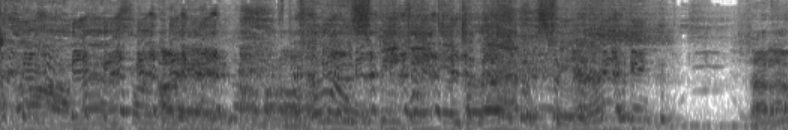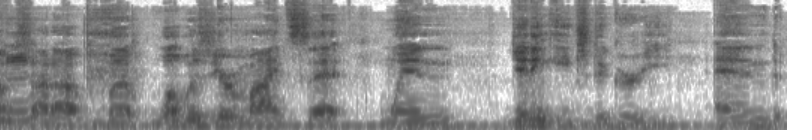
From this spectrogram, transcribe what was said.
oh man. Okay, you know, hold on. Hold on. Speak it into the atmosphere. Shout mm-hmm. out, shout out. But what was your mindset when getting each degree and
